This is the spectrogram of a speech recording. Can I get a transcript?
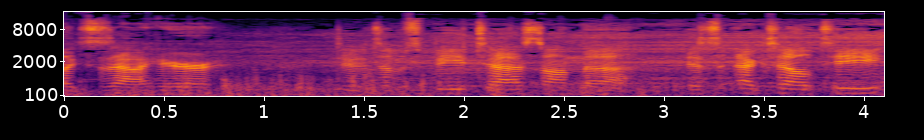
Alex is out here doing some speed tests on the it's XLT.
